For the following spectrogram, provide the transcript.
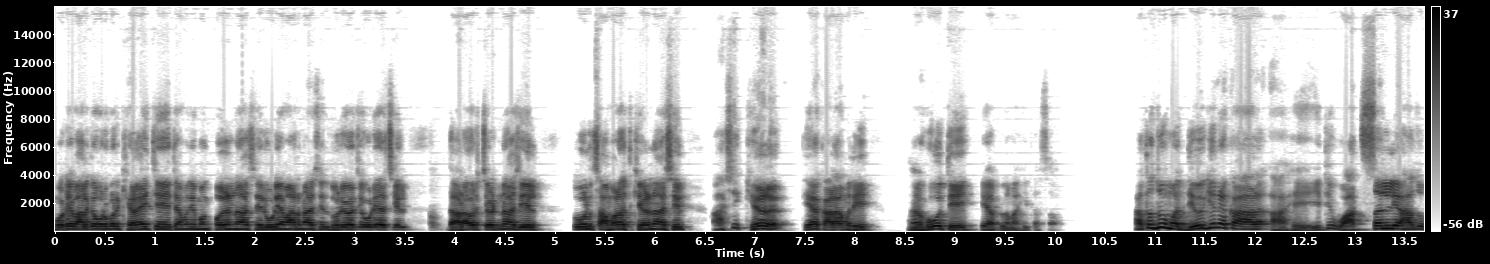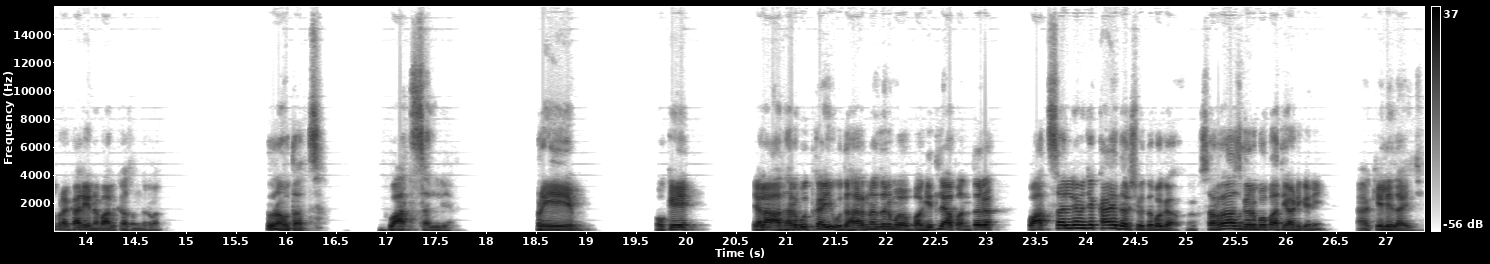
मोठ्या बालकाबरोबर खेळायचे त्यामध्ये मग पळणं असेल उड्या मारणं असेल दोरीवरचे उड्या असेल झाडावर चढणं असेल तोल सांभाळत खेळणं असेल असे खेळ त्या काळामध्ये होते हे आपलं माहीत असावं. आता जो मध्ययुगीन काळ आहे इथे वात्सल्य हा जो प्रकार आहे ना बालकासंदर्भात तो नव्हताच. वात्सल्य. प्रेम. ओके? याला आधारभूत काही उदाहरणं जर बघितले बघितली आपण तर वात्सल्य म्हणजे काय दर्शवतं? बघा सर्रास गर्भपात या ठिकाणी केले जायचे.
